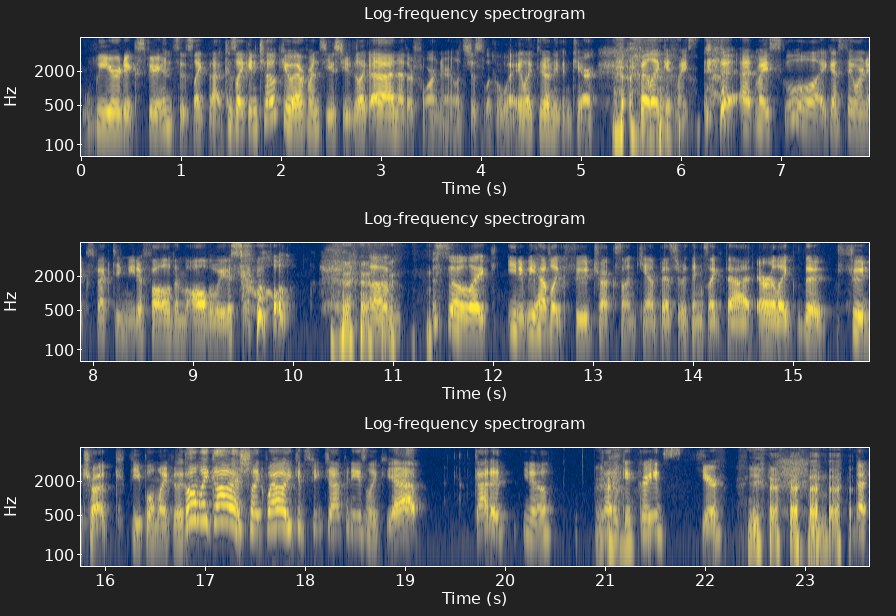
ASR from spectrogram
weird experiences like that because like in Tokyo, everyone's used to be like, oh, another foreigner. Let's just look away. Like they don't even care. But like at my at my school, I guess they weren't expecting me to follow them all the way to school. um, so like you know we have like food trucks on campus or things like that or like the food truck people might be like oh my gosh like wow you can speak japanese I'm like yeah gotta you know gotta get grades here yeah, got,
